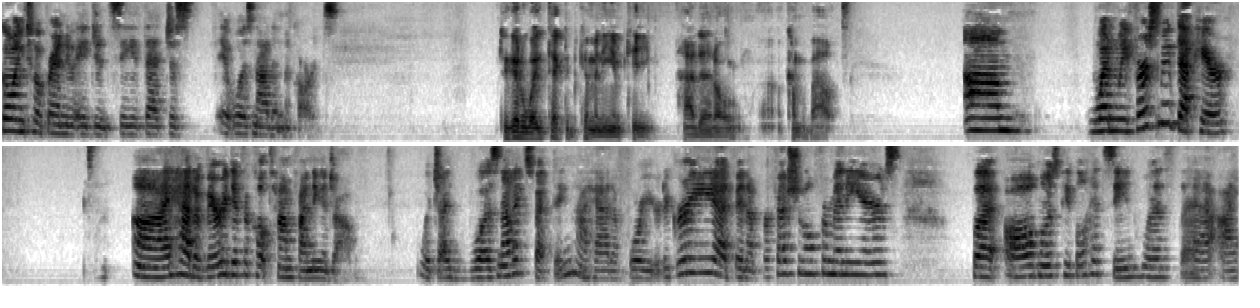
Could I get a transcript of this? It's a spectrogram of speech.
going to a brand new agency, that just, it was not in the cards. To go to Wake Tech to become an EMT, how did that all uh, come about? Um, when we first moved up here, I had a very difficult time finding a job, which I was not expecting. I had a four year degree, I'd been a professional for many years, but all most people had seen was that I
